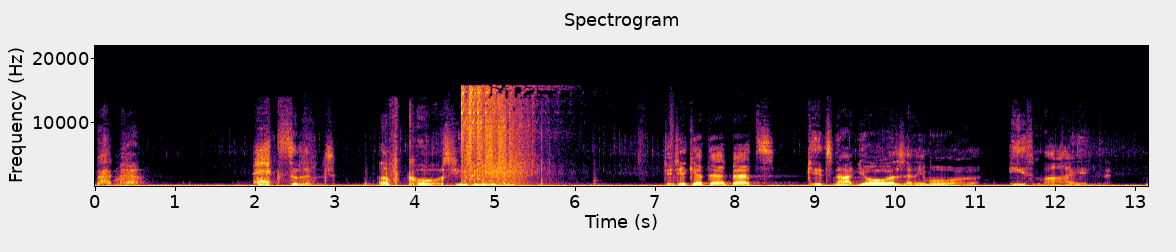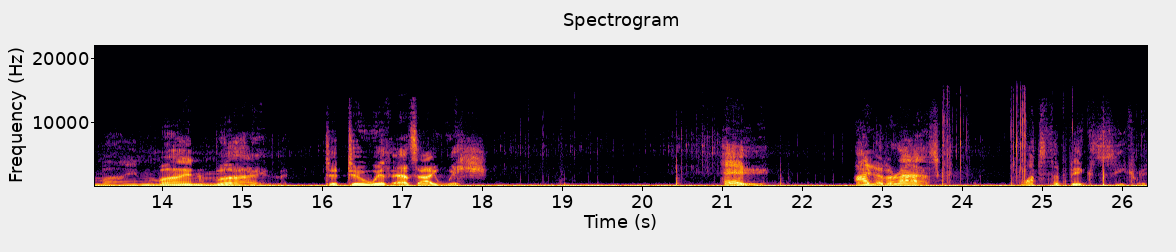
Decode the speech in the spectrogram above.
Batman. Excellent. Of course you do. Did you get that, Bats? Kid's not yours anymore. He's mine. Mine, mine, mine. To do with as I wish. Hey, I never asked. What's the big secret?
